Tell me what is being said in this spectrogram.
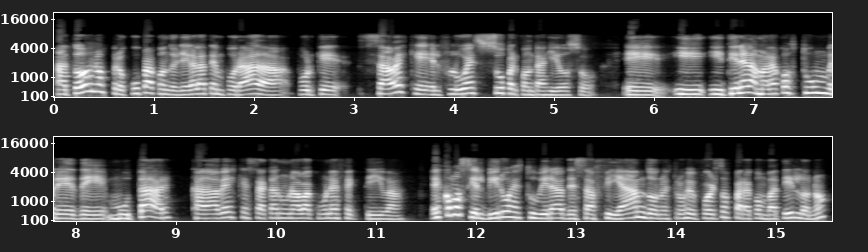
A todos nos preocupa cuando llega la temporada porque sabes que el flu es súper contagioso eh, y, y tiene la mala costumbre de mutar cada vez que sacan una vacuna efectiva. Es como si el virus estuviera desafiando nuestros esfuerzos para combatirlo, ¿no?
